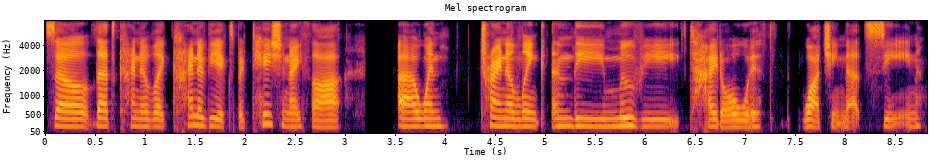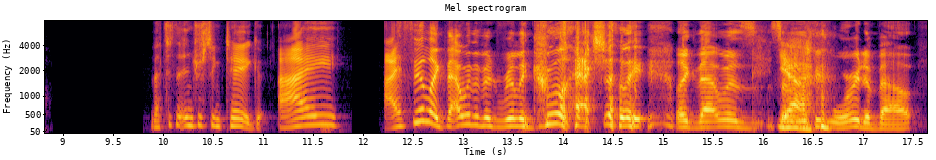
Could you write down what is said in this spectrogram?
So that's kind of like kind of the expectation I thought uh, when trying to link in the movie title with watching that scene. That's an interesting take. I I feel like that would have been really cool actually. Like that was something Yeah. to be worried about.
